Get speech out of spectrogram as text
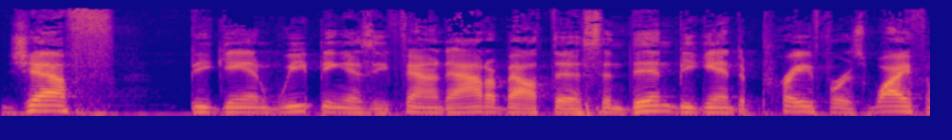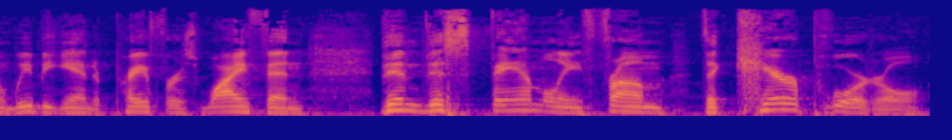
Jeff began weeping as he found out about this and then began to pray for his wife and we began to pray for his wife and then this family from the care portal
